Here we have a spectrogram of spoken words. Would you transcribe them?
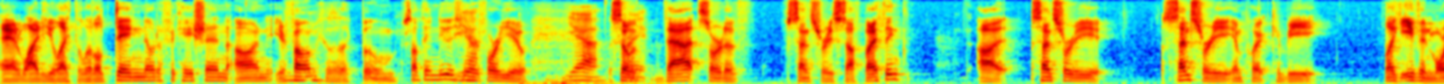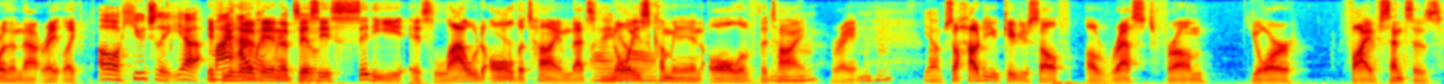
and why do you like the little ding notification on your phone because it's like boom something new is here Mm-hmm. For you yeah. so right. that sort of sensory stuff but i think uh sensory sensory input can be like even more than that right like Oh, hugely. Yeah. if my- you live in a busy city, it's loud all the time. That's I noise know. Mm-hmm. coming in all of the time, right? Yep. Um, so how do you give yourself a rest from your five senses,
